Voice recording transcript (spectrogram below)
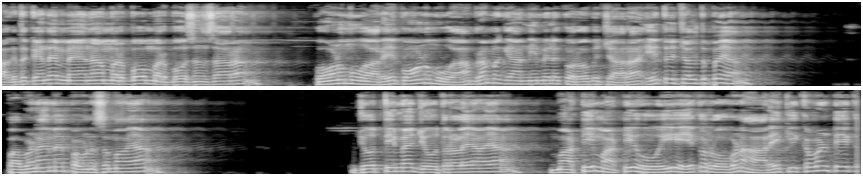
ਭਗਤ ਕਹਿੰਦੇ, ਮੈਂ ਨਾ ਮਰਬੋ ਮਰਬੋ ਸੰਸਾਰਾ। ਕੌਣ ਮੁਆਰੇ ਕੌਣ ਮੁਆ ਬ੍ਰਹਮ ਗਿਆਨੀ ਮਿਲ ਕਰੋ ਵਿਚਾਰਾ, ਇਹ ਤੇ ਚਲਤ ਪਿਆ। ਪਵਣਾ ਮੈਂ ਪਵਨ ਸਮਾਇਆ। ਜੋਤੀ ਮੈਂ ਜੋਤ ਰਲਿਆ ਆਇਆ। ਮਾਟੀ ਮਾਟੀ ਹੋਈ ਏਕ, ਰੋਵਣ ਹਾਰੇ ਕੀ ਕਵਨ ਟੇਕ?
